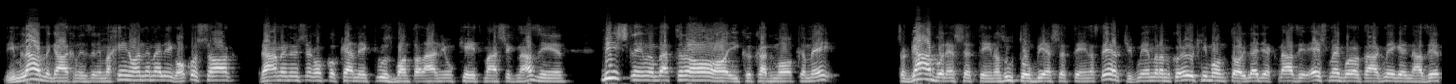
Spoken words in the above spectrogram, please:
Vim láb, meg álkalizeni, mert ha nem elég okosak, rámenősek, akkor kell még pluszban találniuk két másik nazért. Bislém betra, ikakadma kamely. Csak Gábor esetén, az utóbbi esetén, azt értjük, miért? Mert amikor ő kimondta, hogy legyek nazír, és megmaradták még egy nazír,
